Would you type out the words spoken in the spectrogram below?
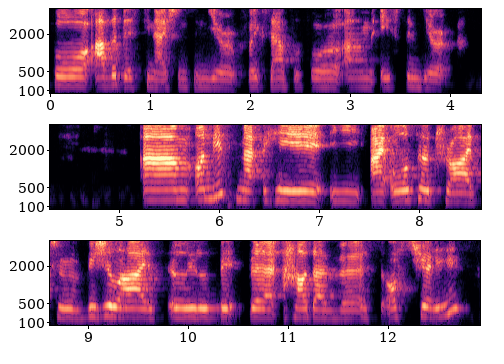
for other destinations in Europe, for example, for um, Eastern Europe. Um, on this map here, I also tried to visualize a little bit uh, how diverse Austria is.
